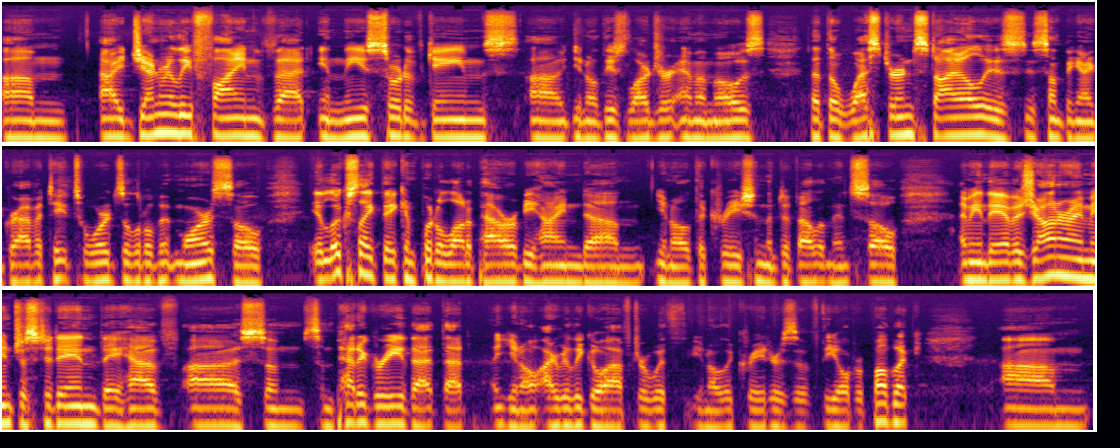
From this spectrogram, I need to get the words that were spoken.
Um, I generally find that in these sort of games, uh, you know, these larger MMOs, that the Western style is, is something I gravitate towards a little bit more. So it looks like they can put a lot of power behind, um, you know, the creation, the development. So, I mean, they have a genre I'm interested in. They have uh, some some pedigree that that you know I really go after with you know the creators of the Old Republic um,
